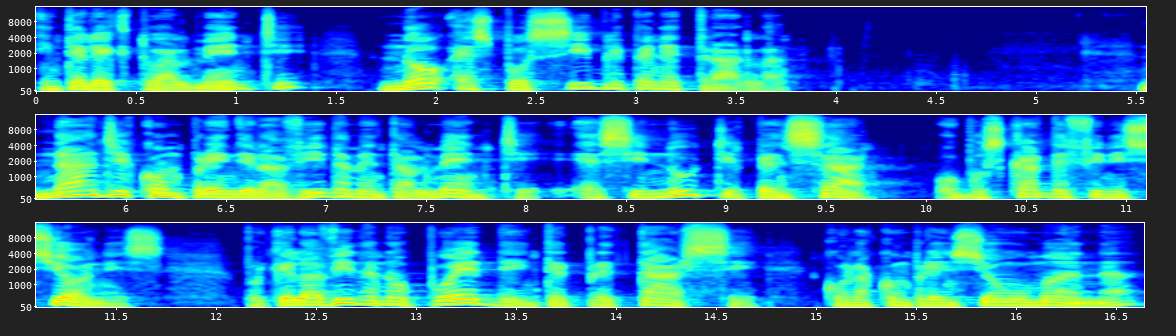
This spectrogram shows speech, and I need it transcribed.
intelectualmente, no es posible penetrarla. Nadie compreende a vida mentalmente. É inútil pensar ou buscar definições, porque a vida não pode interpretar-se com a compreensão humana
